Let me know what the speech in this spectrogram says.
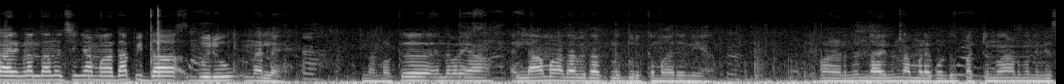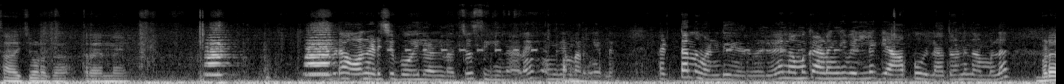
കാര്യങ്ങൾ എന്താന്ന് വെച്ച് കഴിഞ്ഞാൽ മാതാപിതാ ഗുരു എന്നല്ലേ? നമുക്ക് എന്താ പറയാ എല്ലാ മാതാപിതാക്കളും ഗുരുക്കന്മാർ തന്നെയാ. അവർ പറയണത് എന്തായാലും നമ്മളെ കൊണ്ട് പറ്റുന്നതാണെന്നുണ്ടെങ്കിൽ സഹായിച്ചു കൊടുക്കുക. അത്ര തന്നെ. ഇവിടെ ഓൺ അടിച്ചു പോയില്ലുണ്ടോ? സീനാണ് ഞാൻ പറഞ്ഞില്ല. പെട്ടെന്ന് വണ്ടി കയറി വരുവേ. നമുക്കാണെങ്കിൽ വലിയ ഗ്യാപ്പും ഇല്ലാത്തതുകൊണ്ട് നമ്മൾ ഇവിടെ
